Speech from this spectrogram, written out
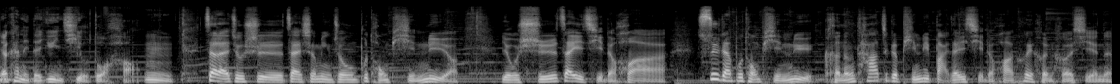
要看你的运气有多好。嗯，再来就是在生命中不同频率啊，有时在一起的话，虽然不同频率，可能它这个频率摆在一起的话会很和谐呢，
